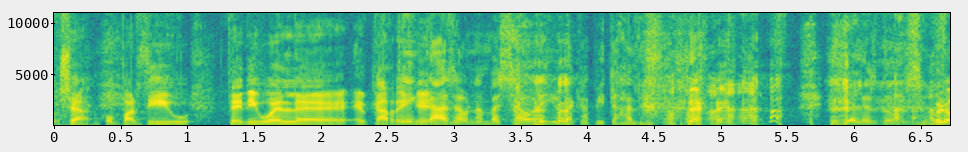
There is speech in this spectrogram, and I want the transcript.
o sigui, compartiu, teniu el, eh, el càrrec... Té en casa una ambaixadora i una capitana. I de les dues. Bueno,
